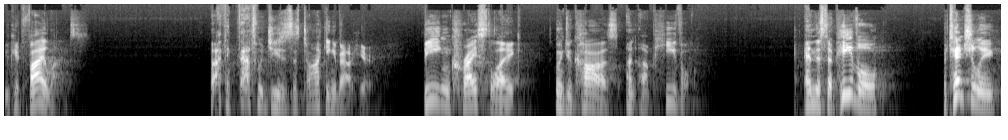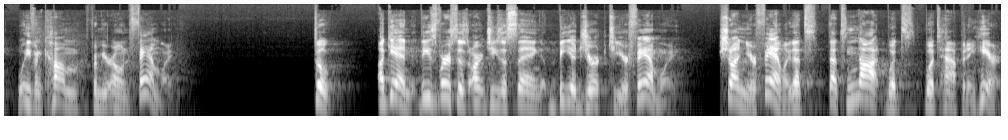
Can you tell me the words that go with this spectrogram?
you get violence. But I think that's what Jesus is talking about here. Being Christ like is going to cause an upheaval. And this upheaval potentially will even come from your own family. So, again, these verses aren't Jesus saying, be a jerk to your family shun your family. That's, that's not what's, what's happening here.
